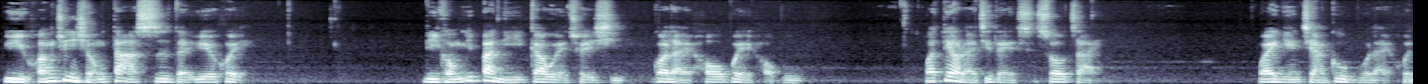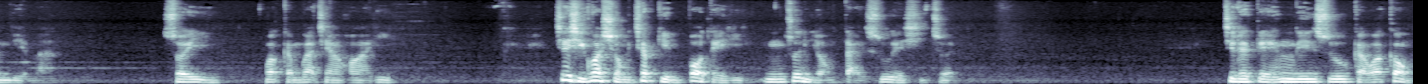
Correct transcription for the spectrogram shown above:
与黄俊雄大师的约会。二零一八年九月初四，我来湖北服务。我调来这个所在，我已经真久无来婚礼啊，所以我感觉真欢喜。这是我上接近布袋戏黄俊雄大师的时阵，一个地方人士甲我讲，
